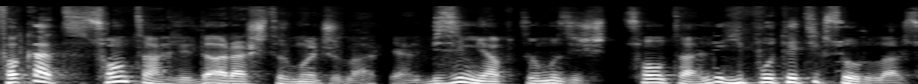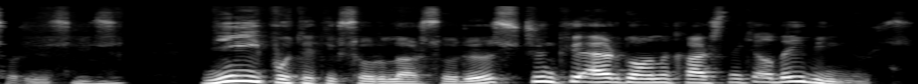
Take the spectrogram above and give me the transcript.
Fakat son tahlilde araştırmacılar yani bizim yaptığımız iş son tahlilde hipotetik sorular soruyorsunuz. Niye hipotetik sorular soruyoruz? Çünkü Erdoğan'ın karşısındaki adayı bilmiyoruz.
